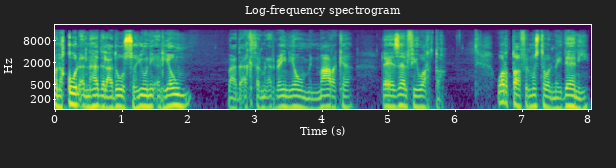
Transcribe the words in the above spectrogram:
ونقول أن هذا العدو الصهيوني اليوم بعد أكثر من أربعين يوم من معركة لا يزال في ورطة. ورطة في المستوى الميداني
